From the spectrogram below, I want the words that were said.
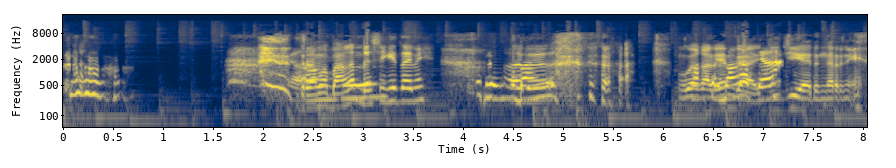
Ya drama ampun, banget dah sih kita nih drama Aduh. banget. Lapar kalian banget gak ya. jijik ya dengernya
